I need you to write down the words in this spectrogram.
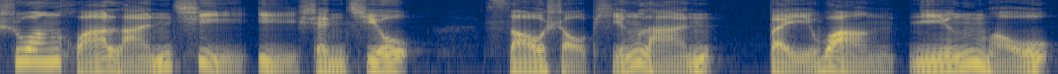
霜华兰气一身秋，搔首凭栏，北望凝眸。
